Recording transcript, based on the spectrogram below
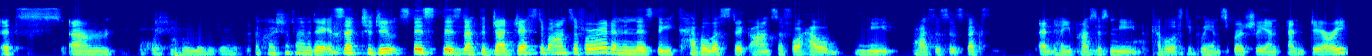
it's um A question for another day. a question for another day. It's like to do. It's, there's there's like the digestive answer for it, and then there's the kabbalistic answer for how meat processes like and how you process meat kabbalistically and spiritually and, and dairy.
